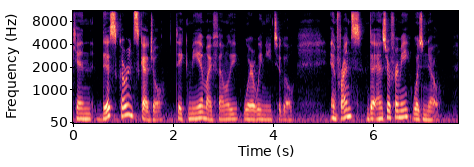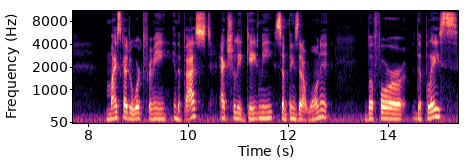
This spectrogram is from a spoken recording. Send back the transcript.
Can this current schedule take me and my family where we need to go? And friends, the answer for me was no. My schedule worked for me in the past, actually gave me some things that I wanted, but for the place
